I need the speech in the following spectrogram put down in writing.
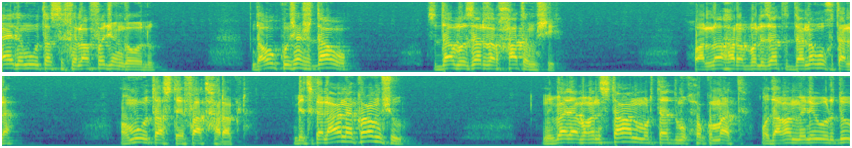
آیا د موو تاسو خلاف وجنګولو داو کوشش داو څه دا به زر زر ختم شي خو الله رب العزت دا نه غوښتله او موو تاسو ته فتح راکړه بيڅکله ناکام شو نو بیا د افغانستان مرتد حکومت او دغه ملي اردو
